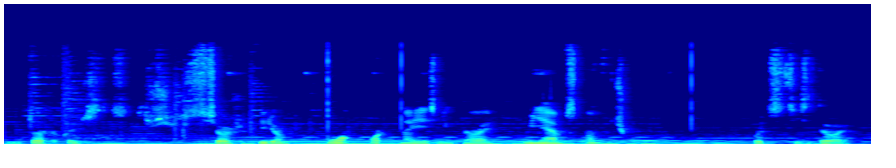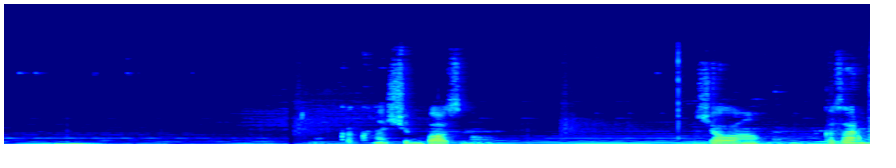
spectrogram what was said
Ну, Тоже количество. Все же берем. О, вот наездник, давай. Меняем кнопочку. Вот здесь давай. Как насчет базного? Сначала казарму,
